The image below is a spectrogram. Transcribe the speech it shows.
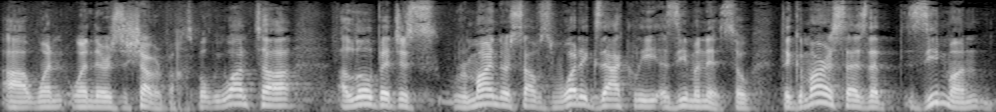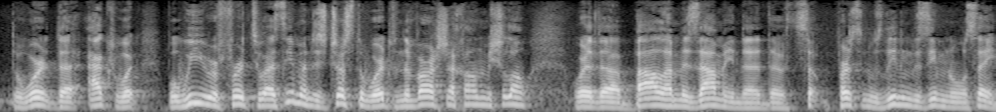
uh, when when there's a Sheva Brachos, but we want to a little bit just remind ourselves what exactly a ziman is. So the Gemara says that ziman, the word, the act, what, what we refer to as ziman is just the word nevar shachal mishlo, where the baal hamizami, the, the person who's leading the ziman will say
